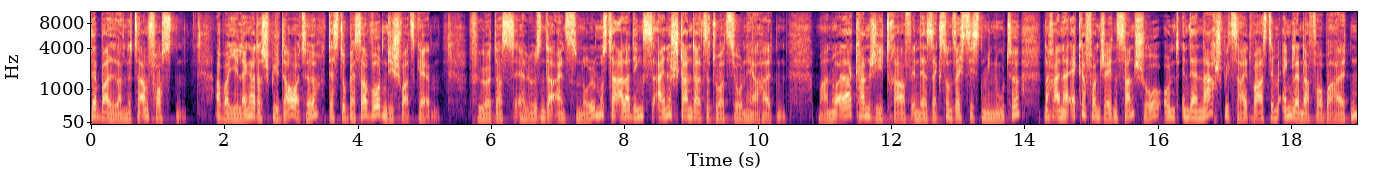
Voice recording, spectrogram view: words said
der Ball landete am Pfosten. Aber je länger das Spiel dauerte, desto besser wurden die Schwarz-Gelben. Für das erlösende 1 zu 0 musste allerdings eine Standardsituation herhalten. Manuel Akanji traf in der 66. Minute nach einer Ecke von Jaden Sancho und in der Nachspielzeit war es dem Engländer vorbehalten,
